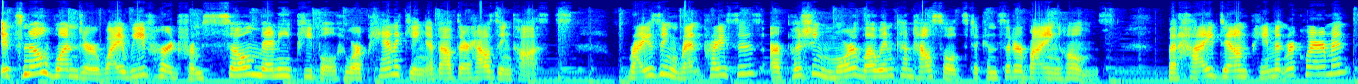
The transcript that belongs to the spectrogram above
It's no wonder why we've heard from so many people who are panicking about their housing costs. Rising rent prices are pushing more low income households to consider buying homes, but high down payment requirements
